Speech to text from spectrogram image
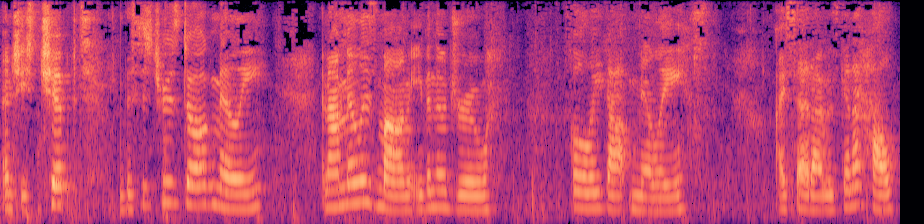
And she's chipped. This is Drew's dog, Milli. And I'm Milli's mom, even though Drew fully got Milli. I said I was gonna help,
